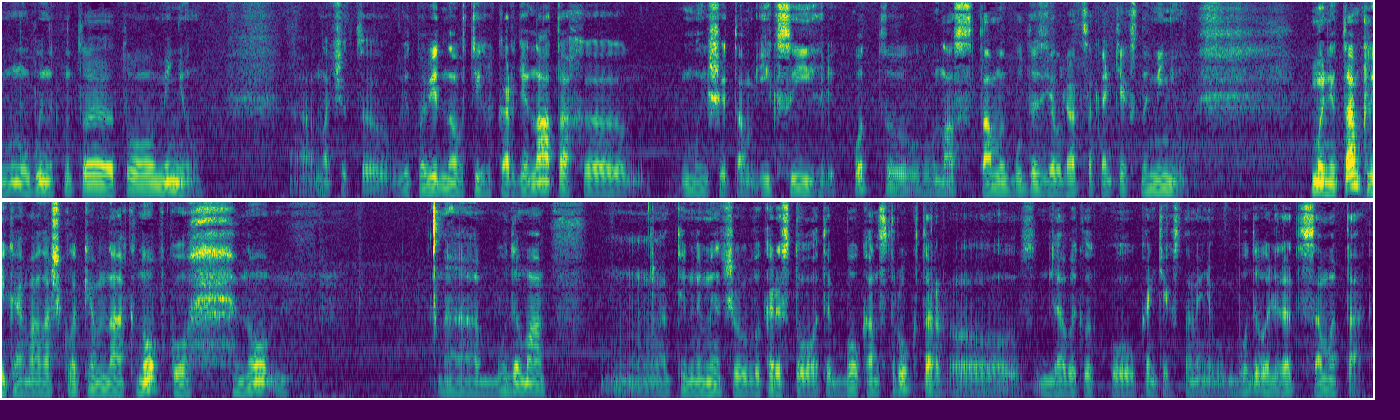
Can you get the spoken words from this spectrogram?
ну, виникнути то меню. Значить, е, відповідно в тих координатах е, миші там X і Y. От е, у нас там і буде з'являтися контекстне меню. Ми не там клікаємо, але ж кликаємо на кнопку. Ну, е, будемо тим не менше використовувати, бо конструктор е, для виклику контекстного меню буде виглядати саме так.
